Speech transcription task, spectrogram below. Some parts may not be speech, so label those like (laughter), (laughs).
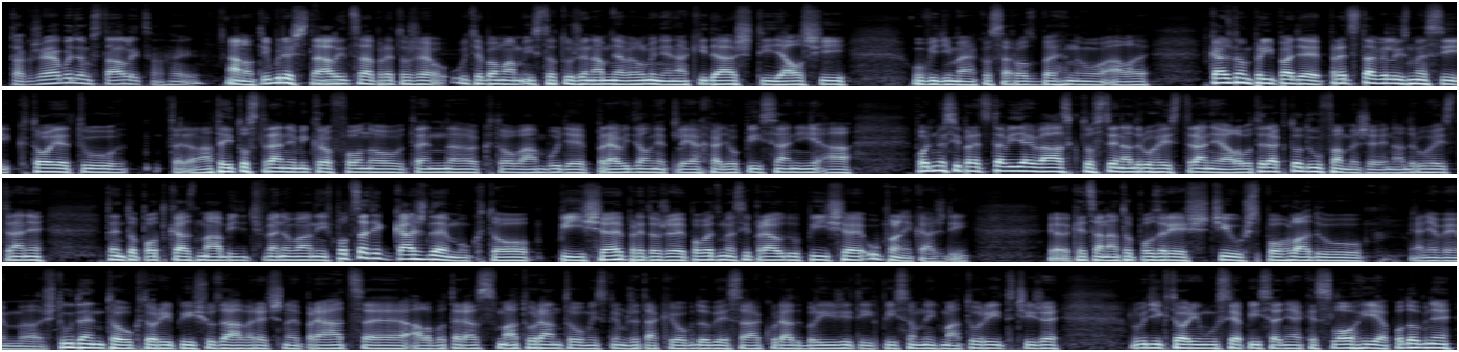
Takže ja budem stálica, hej? Áno, ty budeš stálica, pretože u teba mám istotu, že na mňa veľmi nenakydáš, tí ďalší uvidíme, ako sa rozbehnú, ale v každom prípade predstavili sme si, kto je tu teda na tejto strane mikrofónov, ten, kto vám bude pravidelne tliachať o písaní a poďme si predstaviť aj vás, kto ste na druhej strane, alebo teda kto dúfame, že je na druhej strane. Tento podcast má byť venovaný v podstate každému, kto píše, pretože povedzme si pravdu, píše úplne každý keď sa na to pozrieš, či už z pohľadu, ja neviem, študentov, ktorí píšu záverečné práce, alebo teraz maturantov, myslím, že také obdobie sa akurát blíži tých písomných maturít, čiže ľudí, ktorí musia písať nejaké slohy a podobne.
